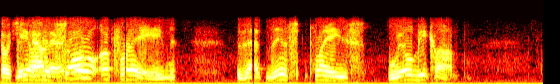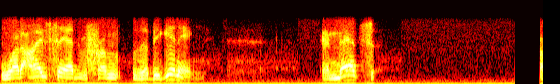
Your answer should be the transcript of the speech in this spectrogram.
So They are there? so afraid that this place will become what I've said from the beginning. And that's a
